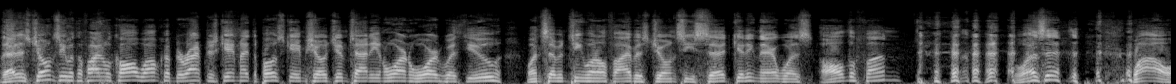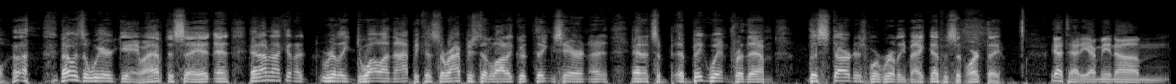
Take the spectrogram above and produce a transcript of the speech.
That is Jonesy with the final call. Welcome to Raptors Game Night, the post game show. Jim Tatti and Warren Ward with you. 117 105, as Jonesy said. Getting there was all the fun. was it? wow. that was a weird game, I have to say. And, and, and I'm not going to really dwell on that because the Raptors did a lot of good things here, and, and it's a, a big win for them. The starters were really magnificent, weren't they? Yeah, Teddy. I mean, um,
